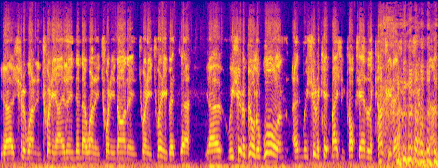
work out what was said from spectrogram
you know, should have won it in 2018, then they won it in 2019 2020. But, uh, you know, we should have built a wall and, and we should have kept Mason Cox out of the country. That's what we should have done.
